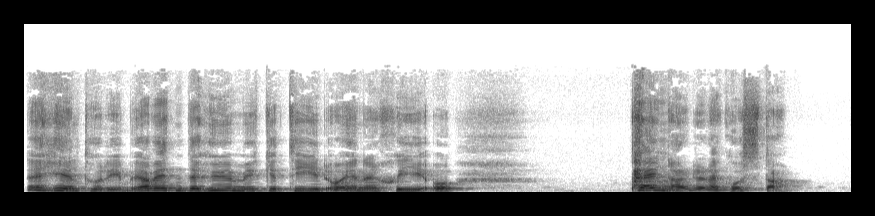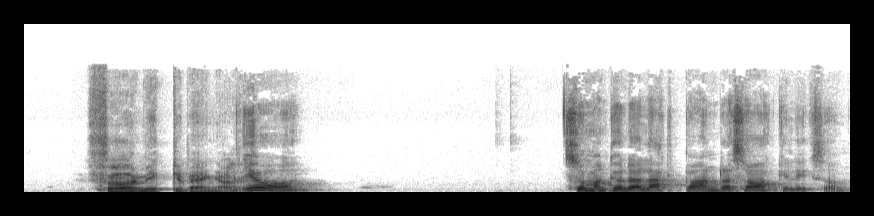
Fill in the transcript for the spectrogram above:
Det är helt horribelt. Jag vet inte hur mycket tid och energi och pengar det där kostar. För mycket pengar. Ja. Som man kunde ha lagt på andra saker liksom.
